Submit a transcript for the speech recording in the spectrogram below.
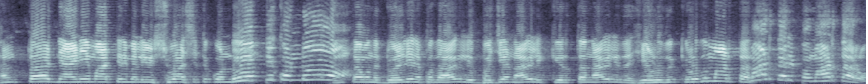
ಅಂತ ಜ್ಞಾನಿ ಮಾತಿನ ಮೇಲೆ ವಿಶ್ವಾಸ ಇಟ್ಟುಕೊಂಡು ಇಟ್ಟುಕೊಂಡು. ಅಂತ ಒಂದು ಡೊಳ್ಳಿನ ಪದ ಆಗ್ಲಿ ಭಜನ್ ಆಗ್ಲಿ ಕೀರ್ತನ ಆಗ್ಲಿ ಇದು ಹೇಳುದು ಕೇಳುದು ಮಾಡ್ತಾರ. ಮಾಡ್ತಾರಿಪ್ಪ ಮಾಡ್ತಾರೋ.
